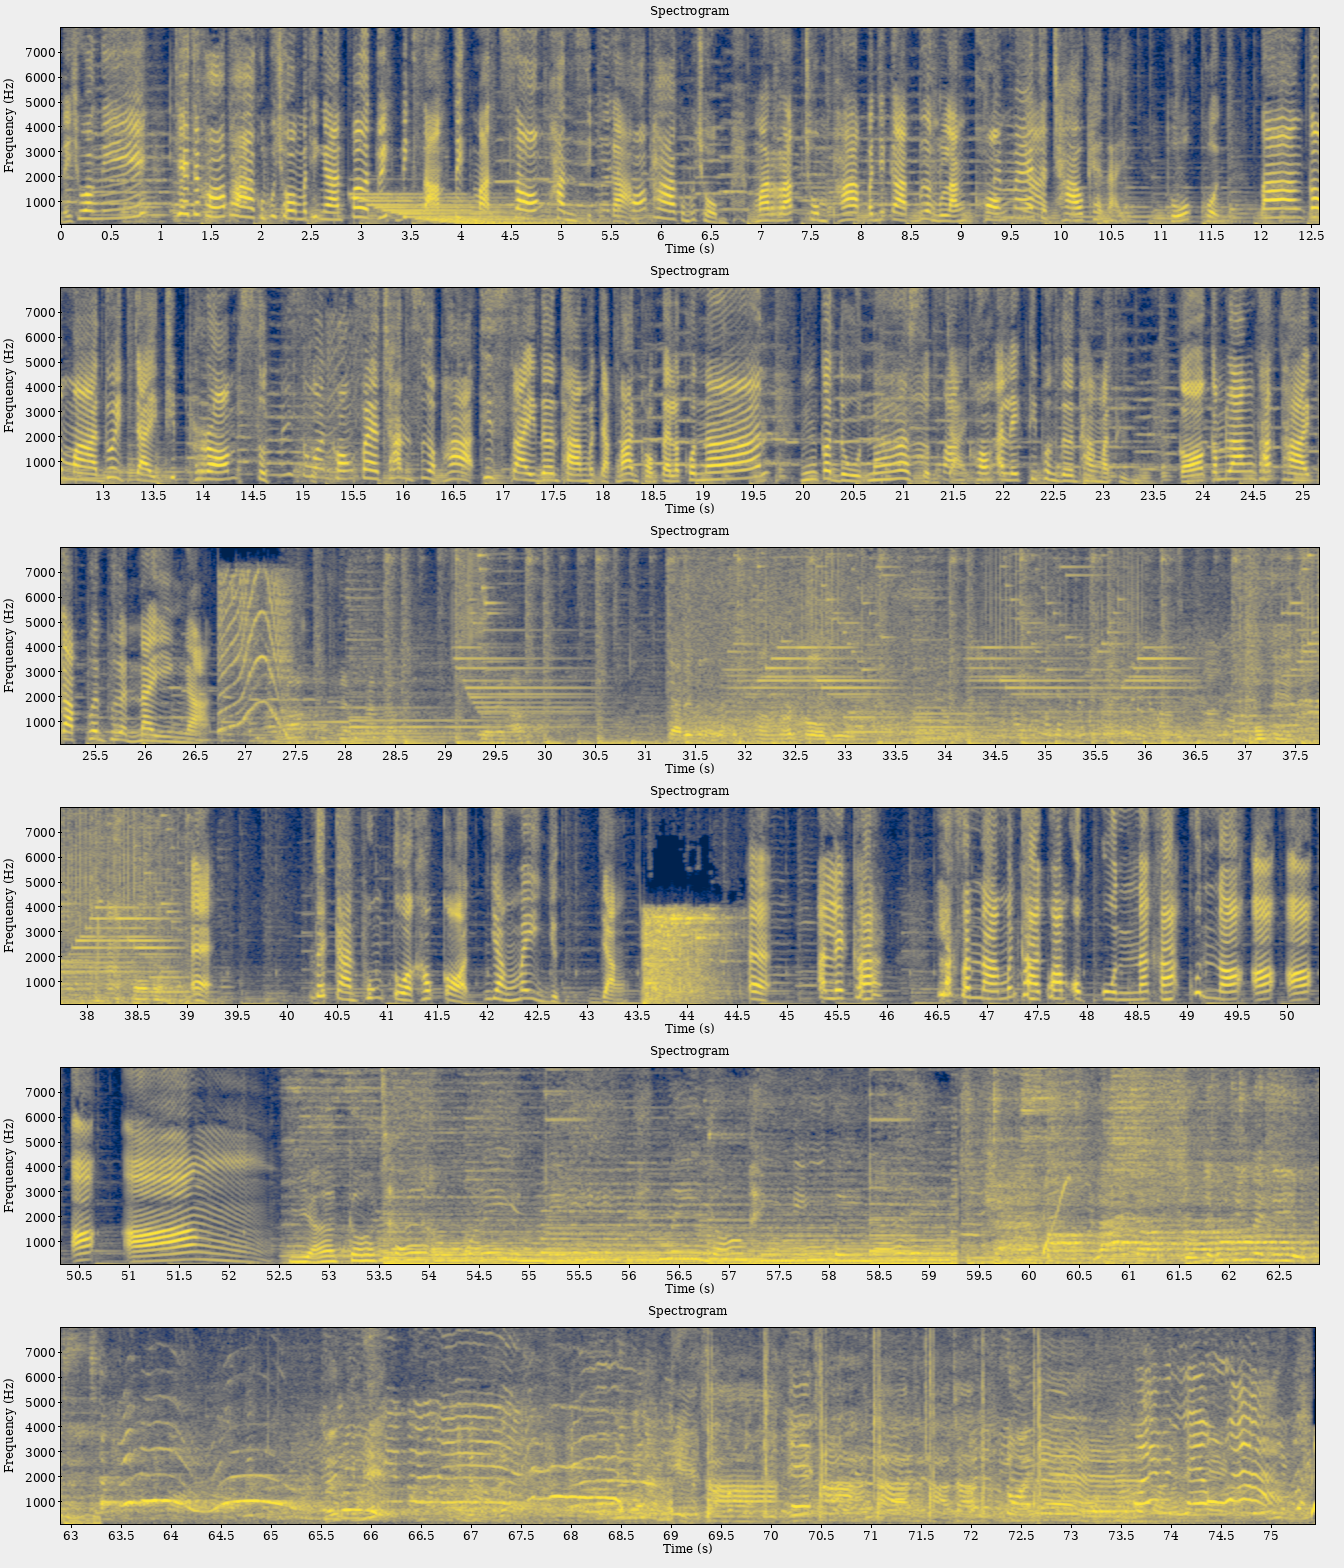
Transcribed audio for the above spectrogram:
ในช่วงนี้เจ๊จะขอพาคุณผู้ชมมาที่งานเปิดวิกบิ๊ก3ติดหมัด 2019 ขอพาคุณผู้ชมมารับชมภาพบรรยากาศเบื้องหลังของแม้จะเช้าแค่ไหน ทุกคนต่างก็มาด้วยใจที่พร้อมสุด ในส่วนของแฟชั่นเสื้อผ้าที่ใส่เดินทางมาจากบ้านของแต่ละคนนั้น ก็ดูน่าสนใจของอเล็กที่เพิ่งเดินทางมาถึง ก็กำลังทักทายกับเพื่อนๆในงาน จะได้ไปไหนแล้วรถโทรโอเคอะพอก่อนแอะด้วยการพุ่งตัวเข้ากอดยังไม่หยุดยัง้งแอะอเล็กคะลักษณะมือนขาดความอบอุ่นนะคะ คุณเนาะอ๋ออ๋ออ๋ออ๋องอยากกอดเธอ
